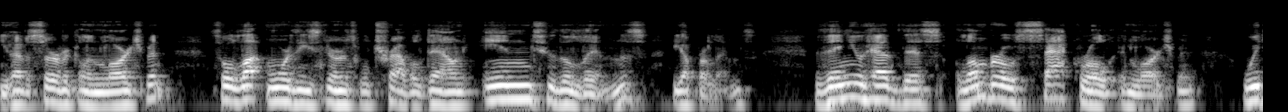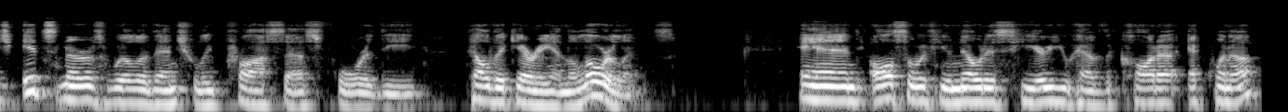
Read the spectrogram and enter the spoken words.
You have a cervical enlargement, so a lot more of these nerves will travel down into the limbs, the upper limbs. Then you have this lumbosacral enlargement, which its nerves will eventually process for the pelvic area and the lower limbs. And also, if you notice here, you have the cauda equina,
